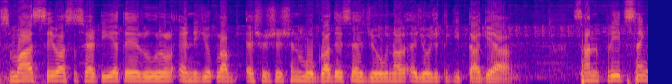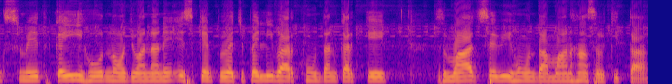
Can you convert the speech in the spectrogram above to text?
ਸਮਾਜ ਸੇਵਾ ਸੁਸਾਇਟੀ ਅਤੇ rural NGO club association Moga ਦੇ ਸਹਿਯੋਗ ਨਾਲ ਆਯੋਜਿਤ ਕੀਤਾ ਗਿਆ। ਸਨਪ੍ਰੀਤ ਸਿੰਘ ਸਮੇਤ ਕਈ ਹੋਰ ਨੌਜਵਾਨਾਂ ਨੇ ਇਸ ਕੈਂਪ ਵਿੱਚ ਪਹਿਲੀ ਵਾਰ ਖੂਨਦਾਨ ਕਰਕੇ ਸਮਾਜ ਸੇਵੀ ਹੋਣ ਦਾ ਮਾਣ ਹਾਸਲ ਕੀਤਾ।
